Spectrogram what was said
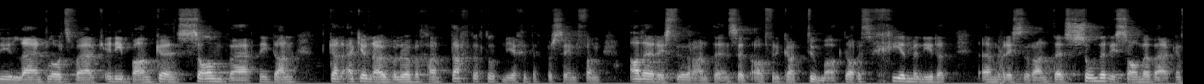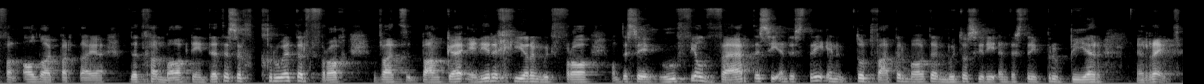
die landlords werk en die banke saamwerk nie, dan kan ek jou nou beloof gaan 80 tot 90% van alle restaurante in Suid-Afrika toemaak. Daar is geen manier dat um, restaurante sonder die samewerking van al daai partye dit gaan maak nie. En dit is 'n groter vraag wat banke en die regering moet vra om te sê hoeveel werd is die industrie en tot watter mate moet ons hierdie industrie probeer red?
